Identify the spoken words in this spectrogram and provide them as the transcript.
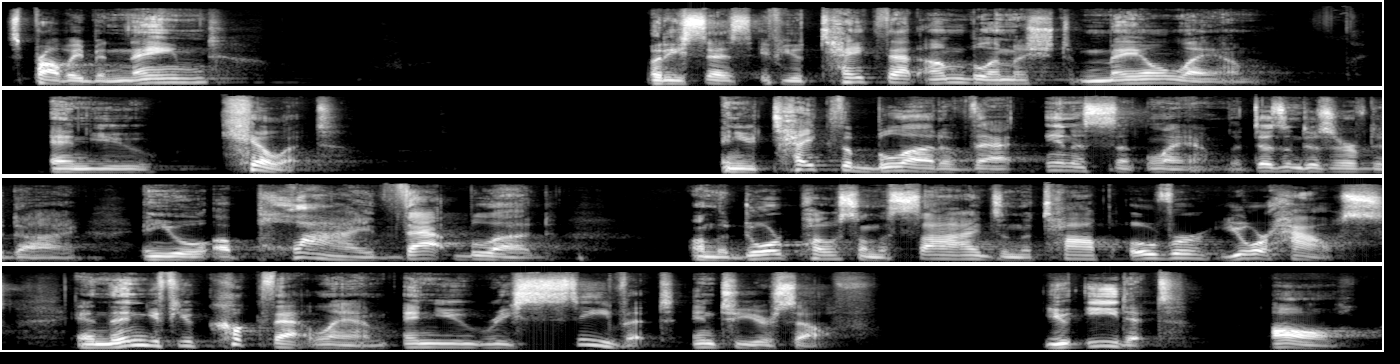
It's probably been named. But he says, if you take that unblemished male lamb and you kill it, and you take the blood of that innocent lamb that doesn't deserve to die, and you will apply that blood on the doorposts, on the sides, and the top over your house. And then, if you cook that lamb and you receive it into yourself, you eat it all,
